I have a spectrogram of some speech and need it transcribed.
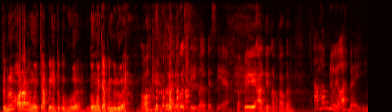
Sebelum orang ngucapin itu ke gue, gue ngucapin duluan. oh gitu. ya. Bagus sih, bagus sih ya. Tapi Anin apa kabar? Alhamdulillah baik.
